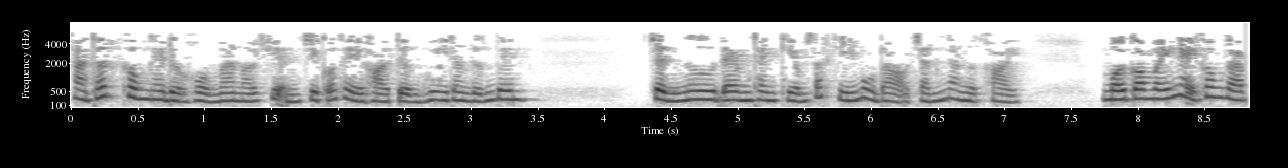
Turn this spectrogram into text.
Hà thất không nghe được hồn ma nói chuyện, chỉ có thể hỏi tưởng Huy đang đứng bên. Trần Ngư đem thanh kiếm sắc khí màu đỏ chắn ngang ngực hỏi. Mới có mấy ngày không gặp,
